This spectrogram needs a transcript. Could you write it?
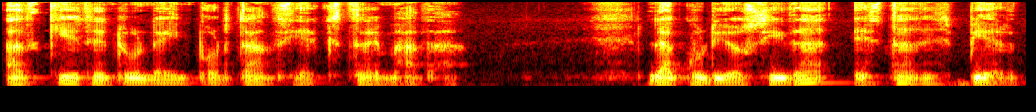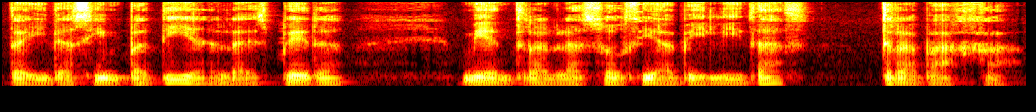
adquieren una importancia extremada. La curiosidad está despierta y la simpatía la espera, mientras la sociabilidad trabaja.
